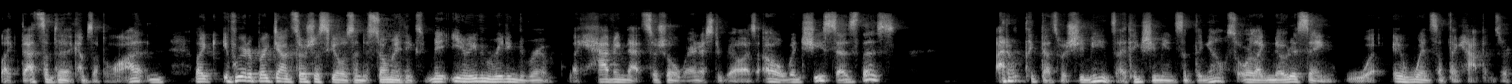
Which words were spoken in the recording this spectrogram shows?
Like that's something that comes up a lot. And like if we were to break down social skills into so many things you know even reading the room like having that social awareness to realize oh when she says this I don't think that's what she means. I think she means something else, or like noticing what when something happens, or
